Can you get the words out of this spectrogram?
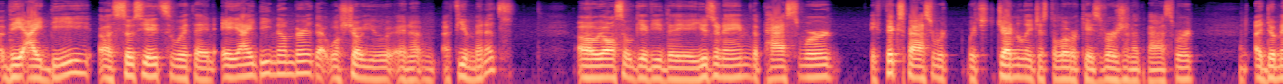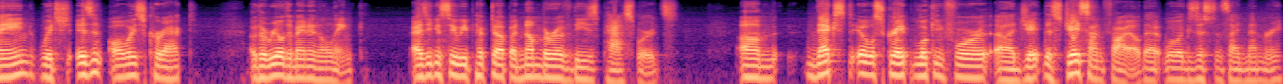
The ID associates with an AID number that we'll show you in a, a few minutes. Uh, we also give you the username, the password, a fixed password, which generally just a lowercase version of the password, a domain, which isn't always correct, the real domain, and a link. As you can see, we picked up a number of these passwords. Um, next, it will scrape looking for uh, this JSON file that will exist inside memory.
